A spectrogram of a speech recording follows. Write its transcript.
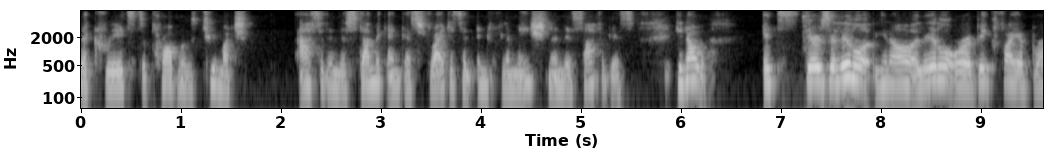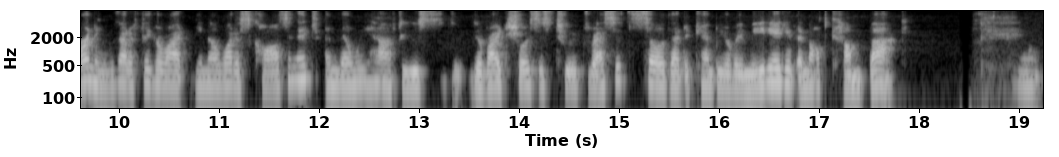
that creates the problem with too much acid in the stomach and gastritis and inflammation in the esophagus? You know, it's there's a little you know a little or a big fire burning. We got to figure out you know what is causing it and then we have to use the right choices to address it so that it can be remediated and not come back. You know,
